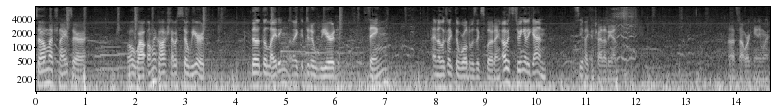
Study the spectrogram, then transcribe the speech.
So much nicer. Oh wow. Oh my gosh, that was so weird. The the lighting like did a weird thing and it looked like the world was exploding. Oh, it's doing it again. Let's see if I can try that again. Oh, it's not working anymore.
